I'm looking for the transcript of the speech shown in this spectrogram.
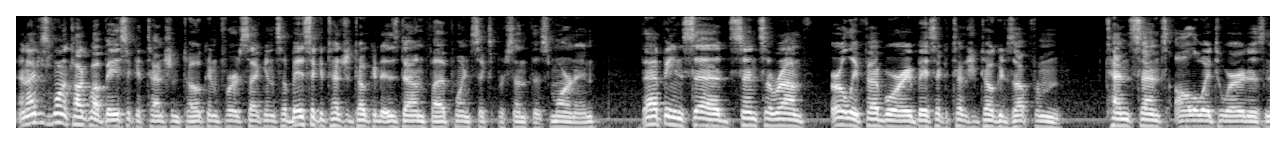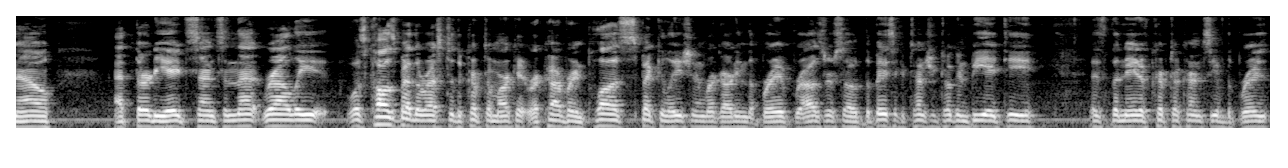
and I just want to talk about Basic Attention Token for a second. So, Basic Attention Token is down 5.6% this morning. That being said, since around early February, Basic Attention Token is up from 10 cents all the way to where it is now at 38 cents. And that rally was caused by the rest of the crypto market recovering, plus speculation regarding the Brave browser. So, the Basic Attention Token, BAT, is the native cryptocurrency of the Brave,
